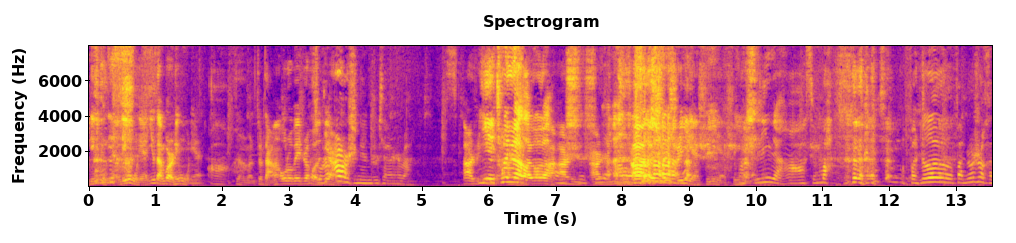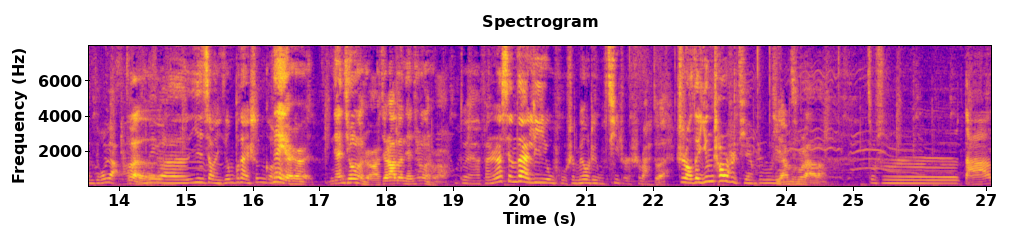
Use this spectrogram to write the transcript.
零五年零五年伊斯坦布尔零五年，啊？就什么就打完欧洲杯之后的就是第二二十年之前是吧？二十你穿越了，哥哥。二二十十年十二十十一年十一年十一啊，年，十一年啊，行吧，反正反正是很久远了，对对对。那个印象已经不太深刻了。那也是年轻的时候，杰拉德年轻的时候，对，反正现在利物浦是没有这种气质，是吧？对，至少在英超是体验不出体验不出，来了。就是打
